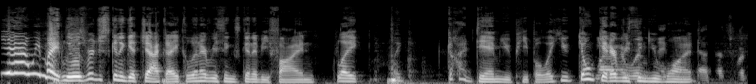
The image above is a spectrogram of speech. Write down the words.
"Yeah, we might lose. We're just gonna get Jack Eichel and everything's gonna be fine." Like, like, god damn you people! Like you don't get I everything you want. That. That's what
